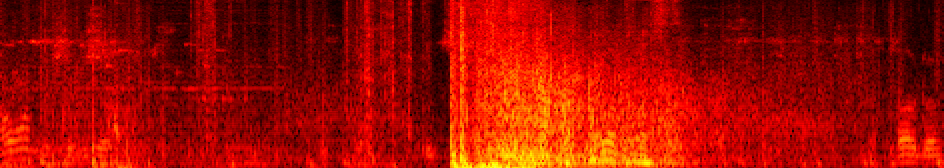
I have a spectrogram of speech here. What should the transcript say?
I want the shit gun. Oh, what missed. Well done.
